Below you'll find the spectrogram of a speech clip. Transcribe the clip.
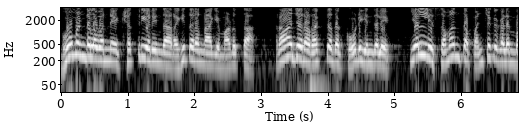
ಭೂಮಂಡಲವನ್ನೇ ಕ್ಷತ್ರಿಯರಿಂದ ರಹಿತರನ್ನಾಗಿ ಮಾಡುತ್ತಾ ರಾಜರ ರಕ್ತದ ಕೋಡಿಯಿಂದಲೇ ಎಲ್ಲಿ ಸಮಂತ ಪಂಚಕಗಳೆಂಬ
